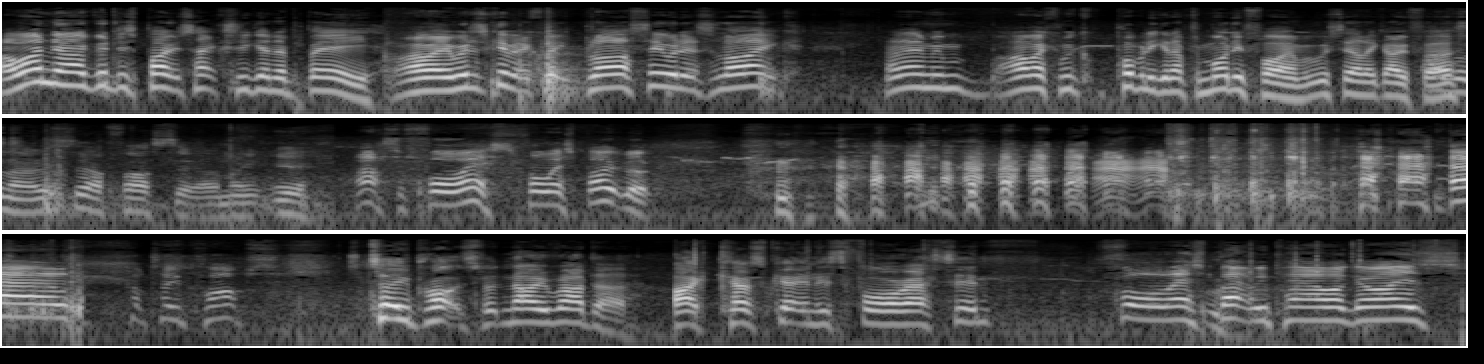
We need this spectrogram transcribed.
I wonder how good this boat's actually going to be. I mean, we'll just give it a quick blast, see what it's like. And then we, I reckon we're probably going to have to modify them, but we'll see how they go I first. don't know, let's see how fast it are, mate. Yeah. That's a 4S, 4S boat, look. Got two props, It's two props, but no rudder. Like Kev's getting his 4S in. 4S battery power, guys.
